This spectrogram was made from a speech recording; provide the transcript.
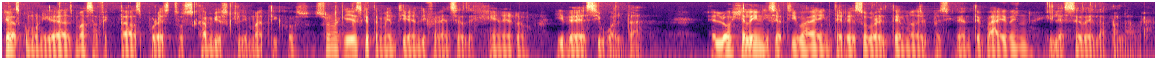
que las comunidades más afectadas por estos cambios climáticos son aquellas que también tienen diferencias de género y de desigualdad. Elogia la iniciativa e interés sobre el tema del presidente Biden y le cede la palabra.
